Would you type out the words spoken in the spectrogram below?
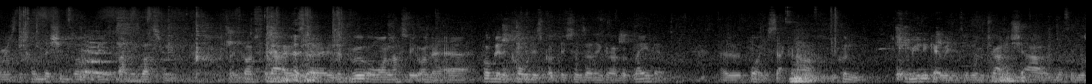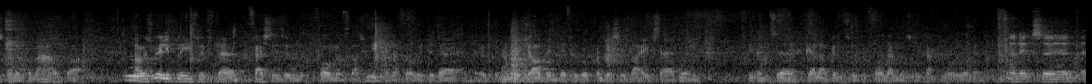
or is the condition going to be as bad as last week? Thank God for that. It was, it was a brutal one last week, wasn't it? Uh, probably the coldest conditions I think I've ever played in. Uh, point in the second half, we couldn't communicate with each other, we were trying to shout and nothing was going to come out. But I was really pleased with the professionalism and the performance last week, and I thought we did a, a good job in difficult conditions, like you said. And, and to get that into before them was exactly what we wanted. And it's a, a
